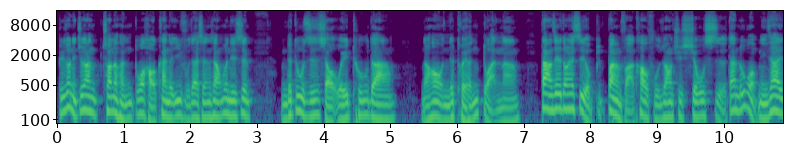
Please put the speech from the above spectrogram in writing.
比如说你就算穿了很多好看的衣服在身上，问题是你的肚子是小微凸的啊，然后你的腿很短呐，当然这些东西是有办法靠服装去修饰，但如果你在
